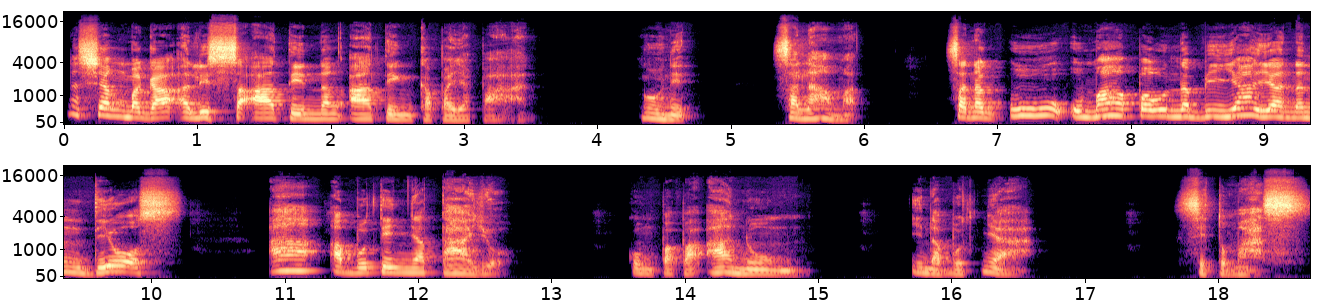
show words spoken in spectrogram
na siyang mag-aalis sa atin ng ating kapayapaan. Ngunit, salamat sa nag-uumapaw na biyaya ng Diyos, aabutin niya tayo kung papaanong inabot niya si Tomas.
